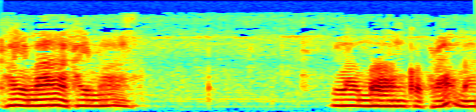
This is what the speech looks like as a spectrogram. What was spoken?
ใครมาใครมาเรามองก็พระมา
